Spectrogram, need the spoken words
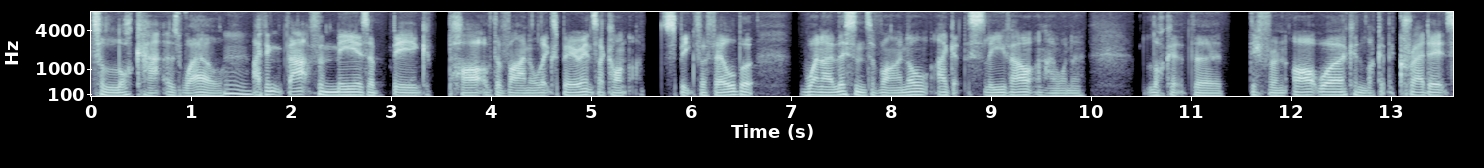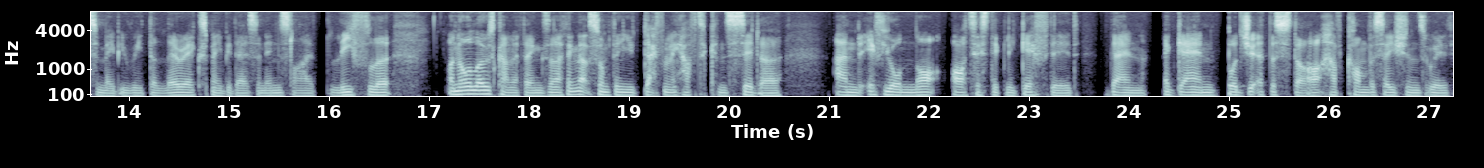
to look at as well. Mm. I think that for me is a big part of the vinyl experience. I can't speak for Phil, but when I listen to vinyl, I get the sleeve out and I want to look at the different artwork and look at the credits and maybe read the lyrics. Maybe there's an inside leaflet and all those kind of things. And I think that's something you definitely have to consider. And if you're not artistically gifted, then again, budget at the start, have conversations with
